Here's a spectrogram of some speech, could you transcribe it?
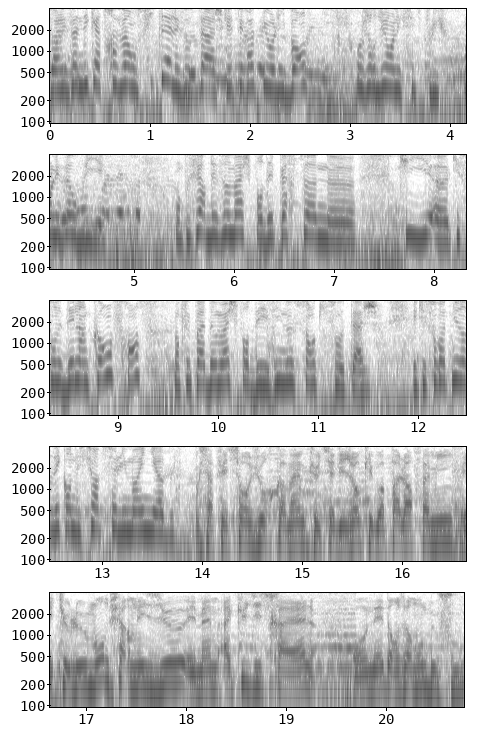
Dans les années 80, on citait les otages qui étaient retenus au Liban. Aujourd'hui, on les cite plus. On les a oubliés. On peut faire des hommages pour des personnes euh, qui, qui sont des délinquants en France. Mais on ne fait pas d'hommage pour des innocents qui sont otages et qui sont retenus dans des conditions absolument ignobles. Ça fait 100 jours quand même que c'est des gens qui ne voient pas leur famille et que le monde ferme les yeux et même accuse Israël. On est dans un monde de fous.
